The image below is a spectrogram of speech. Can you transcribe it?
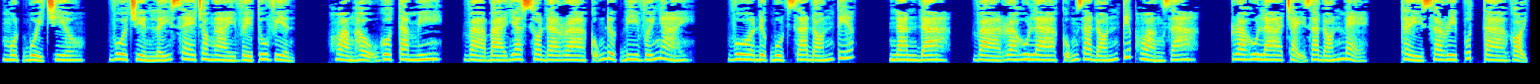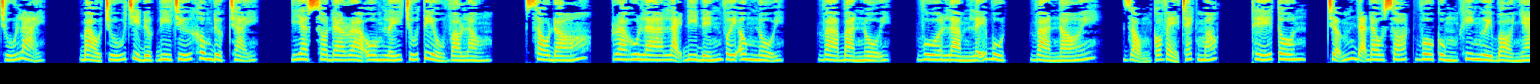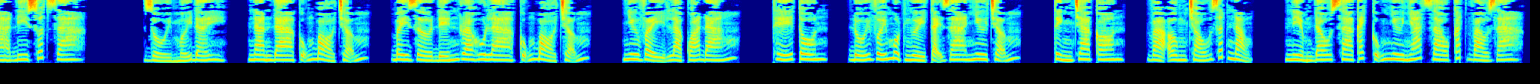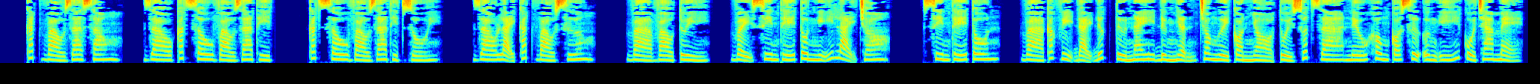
Một buổi chiều, vua truyền lấy xe cho ngài về tu viện. Hoàng hậu Gotami, và bà Yasodhara cũng được đi với ngài. Vua được bụt ra đón tiếp. Nanda, và Rahula cũng ra đón tiếp hoàng gia. Rahula chạy ra đón mẹ. Thầy Sariputta gọi chú lại. Bảo chú chỉ được đi chứ không được chạy. Yasodhara ôm lấy chú tiểu vào lòng. Sau đó, Rahula lại đi đến với ông nội và bà nội. Vua làm lễ bụt và nói, giọng có vẻ trách móc. Thế tôn, trẫm đã đau xót vô cùng khi người bỏ nhà đi xuất gia. Rồi mới đây, Nanda cũng bỏ trẫm. bây giờ đến Rahula cũng bỏ trẫm. Như vậy là quá đáng. Thế tôn, đối với một người tại gia như trẫm, tình cha con, và ông cháu rất nặng. Niềm đau xa cách cũng như nhát dao cắt vào da. Cắt vào da xong, dao cắt sâu vào da thịt. Cắt sâu vào da thịt rồi. Dao lại cắt vào xương. Và vào tùy. Vậy xin Thế Tôn nghĩ lại cho. Xin Thế Tôn, và các vị đại đức từ nay đừng nhận cho người còn nhỏ tuổi xuất gia nếu không có sự ưng ý của cha mẹ.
